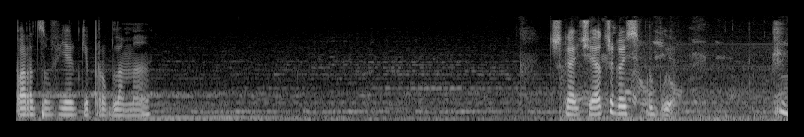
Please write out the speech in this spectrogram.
bardzo wielkie problemy. Czekajcie, ja czegoś spróbuję.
